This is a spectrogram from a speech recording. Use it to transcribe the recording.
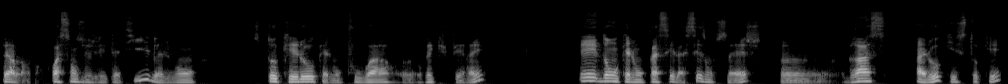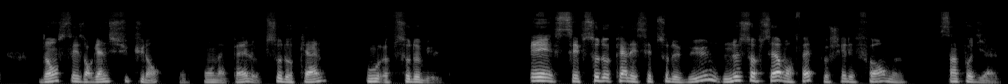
faire leur croissance végétative, elles vont stocker l'eau qu'elles vont pouvoir récupérer. Et donc, elles vont passer la saison sèche grâce à l'eau qui est stockée dans ces organes succulents qu'on appelle pseudocanes ou pseudobulbes. Et ces pseudocanes et ces pseudobulbes ne s'observent en fait que chez les formes sympodiales.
